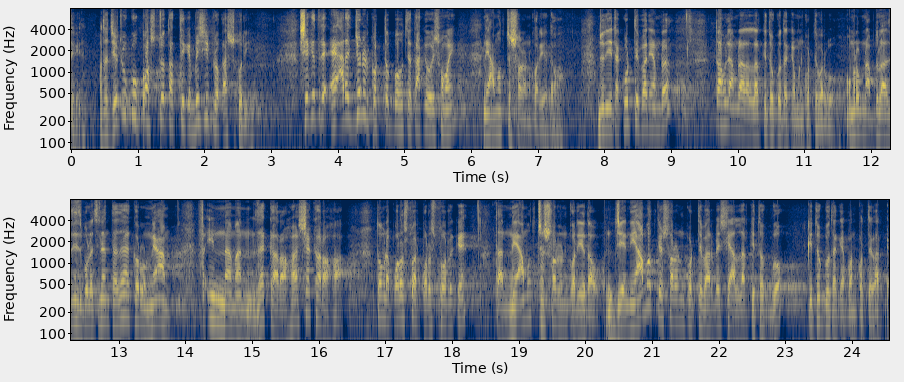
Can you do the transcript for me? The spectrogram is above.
থেকে। অর্থাৎ যেটুকু কষ্ট তার থেকে বেশি প্রকাশ করি সেক্ষেত্রে আরেকজনের কর্তব্য হচ্ছে তাকে ওই সময় নিয়ামতটা স্মরণ করিয়ে দেওয়া। যদি এটা করতে পারি আমরা, তাহলে আমরা আল্লাহর কৃতজ্ঞতা কেমন করতে পারব। উমর আব্দুল আজিজ বলেছিলেন তাজা করুন নিয়াম ইন্নামান জাকারাহা শাকারাহা। তোমরা পরস্পর পরস্পরকে তার নিয়ামতটা স্মরণ করিয়ে দাও। যে নিয়ামতকে স্মরণ করতে পারবে, সে আল্লাহর কৃতজ্ঞ, কৃতজ্ঞতা জ্ঞাপন করতে পারবে।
